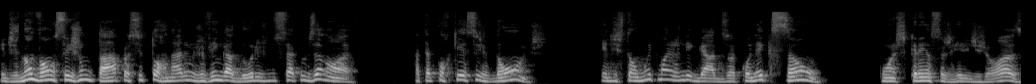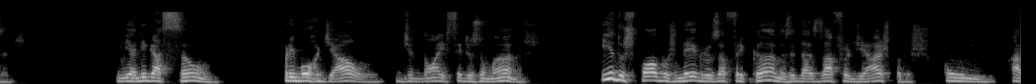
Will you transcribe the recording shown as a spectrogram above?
Eles não vão se juntar para se tornarem os vingadores do século XIX. Até porque esses dons eles estão muito mais ligados à conexão com as crenças religiosas e a ligação primordial de nós, seres humanos, e dos povos negros africanos e das afrodiásporas com a,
